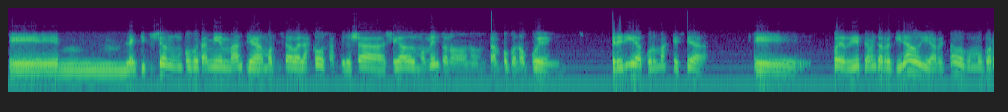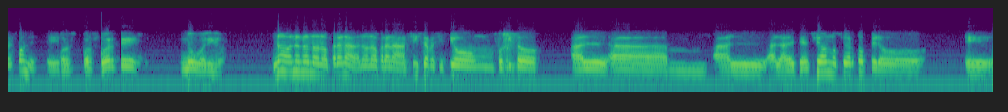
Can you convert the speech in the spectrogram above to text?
Eh, la institución un poco también antes amortizaba las cosas, pero ya llegado el momento no, no tampoco no pueden. Creería, por más que sea, eh, fue directamente retirado y arrestado como corresponde. por, por suerte, no hubo heridos. No, no, no, no, no, para nada, no, no, para nada. Sí se resistió un poquito al, a, la detención, ¿no es cierto? Pero eh,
